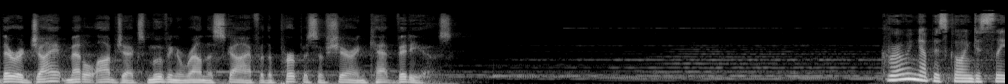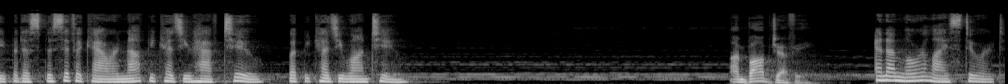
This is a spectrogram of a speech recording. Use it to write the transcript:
There are giant metal objects moving around the sky for the purpose of sharing cat videos. Growing up is going to sleep at a specific hour not because you have to, but because you want to. I'm Bob Jeffy. And I'm Lorelei Stewart.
